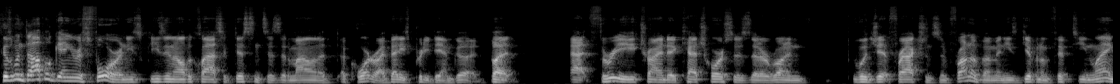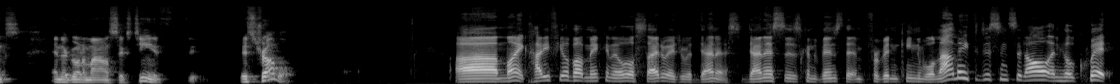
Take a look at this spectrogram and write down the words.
Because when Doppelganger is four and he's he's in all the classic distances at a mile and a, a, quarter, I bet he's pretty damn good. But at three, trying to catch horses that are running legit fractions in front of him, and he's giving them 15 lengths, and they're going a mile 16th, it's trouble. Uh, Mike, how do you feel about making a little sideways with Dennis? Dennis is convinced that Forbidden Kingdom will not make the distance at all, and he'll quit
